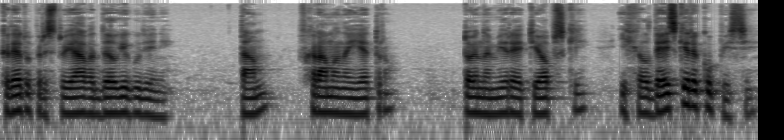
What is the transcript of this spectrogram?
където престоява дълги години. Там, в храма на Етро, той намира етиопски и халдейски ръкописи,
